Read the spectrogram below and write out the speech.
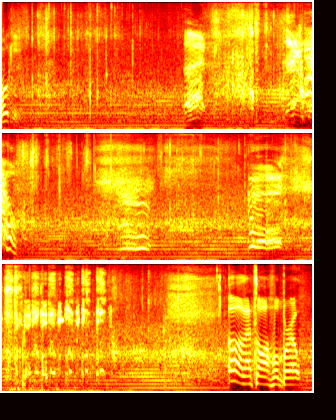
Smoky. Oh, that's awful, bro.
